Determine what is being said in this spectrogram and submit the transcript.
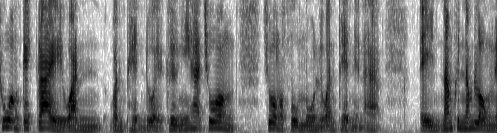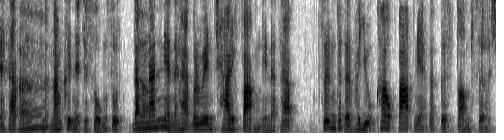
ช่วงใกล้ๆวันวันเพ็ญด้วย คืออย่างนี้ฮะช่วงช่วงฟูมูลหรือวันเพ็ญเนี่ยนะฮะไอ้น้ำขึ้นน้ำลงเนี่ยครับอ่าน้ำขึ้นเนี่ยจะสูงสุด ดังนั้นเนี่ยนะฮะบริเวณชายฝั่งนี่นะครับซึ่งถ้าเกิดพายุเข้าปั๊บเนี่ยก็เกิด storm surge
